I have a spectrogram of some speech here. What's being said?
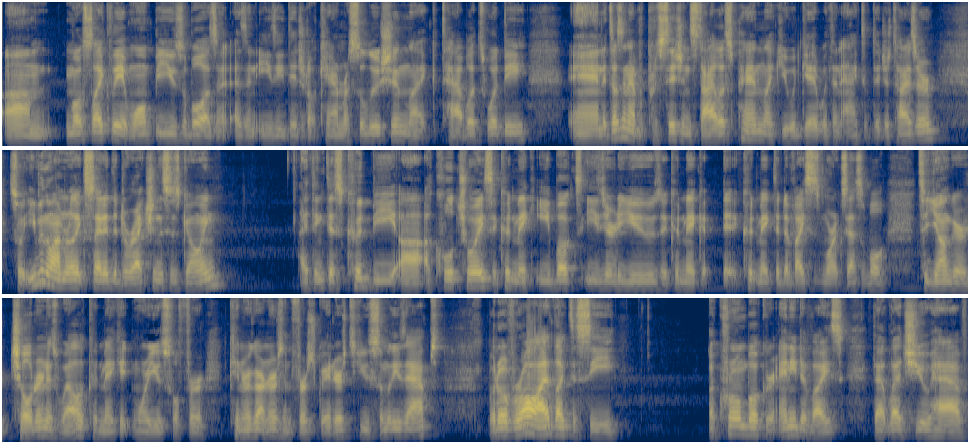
um, most likely it won't be usable as, a, as an easy digital camera solution like tablets would be. And it doesn't have a precision stylus pen like you would get with an active digitizer. So even though I'm really excited the direction this is going, I think this could be uh, a cool choice. It could make ebooks easier to use. It could make it could make the devices more accessible to younger children as well. It could make it more useful for kindergartners and first graders to use some of these apps. But overall, I'd like to see a Chromebook or any device that lets you have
